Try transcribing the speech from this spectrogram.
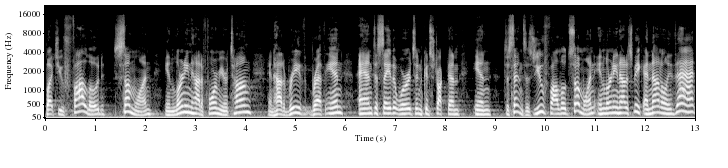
but you followed someone in learning how to form your tongue and how to breathe breath in and to say the words and construct them into sentences. You followed someone in learning how to speak. And not only that,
